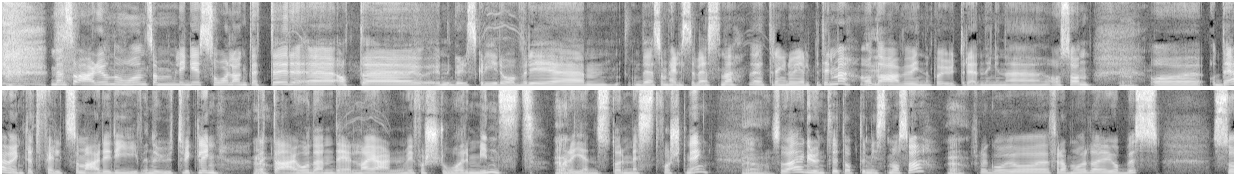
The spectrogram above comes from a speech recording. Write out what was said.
Men så er det jo noen som ligger så langt etter at det sklir over i det som helsevesenet trenger å hjelpe til med. Og mm. da er vi jo inne på utredningene og sånn. Ja. Og, og det er jo egentlig et felt som er i rivende utvikling. Dette er jo den delen av hjernen vi forstår minst, hvor det gjenstår mest forskning. Så det er grunn til litt optimisme også, for det går jo framover, det jobbes. Så,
